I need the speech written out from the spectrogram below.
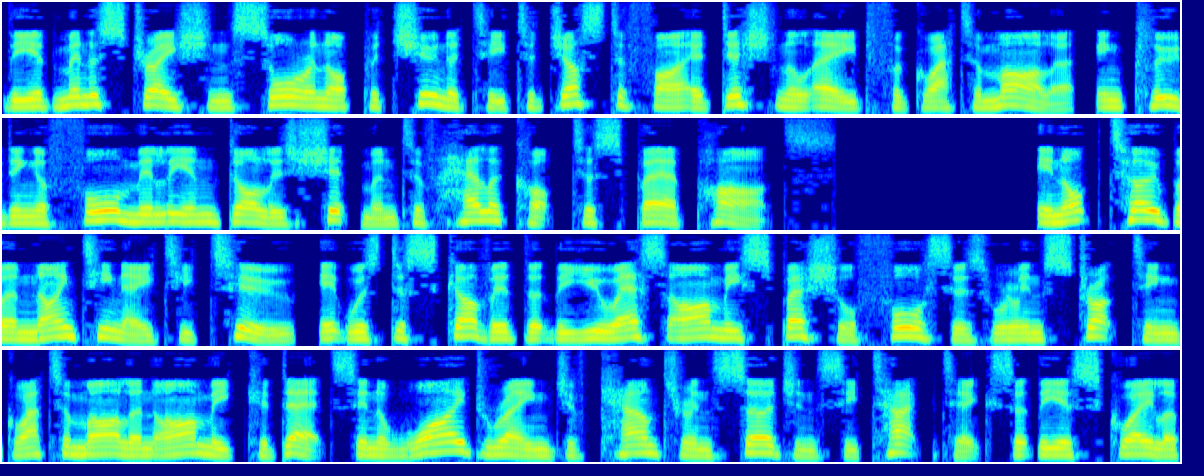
the administration saw an opportunity to justify additional aid for Guatemala, including a $4 million shipment of helicopter spare parts. In October 1982, it was discovered that the U.S. Army Special Forces were instructing Guatemalan Army cadets in a wide range of counterinsurgency tactics at the Escuela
